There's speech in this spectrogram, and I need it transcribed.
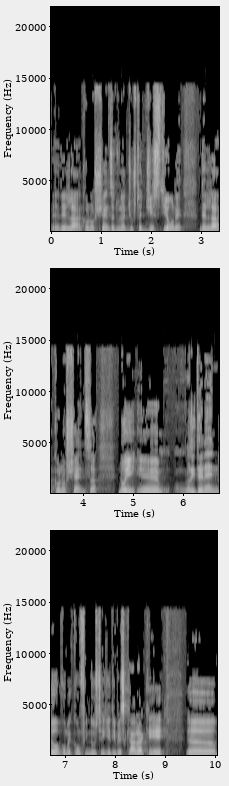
eh, della conoscenza, di una giusta gestione della conoscenza. Noi eh, ritenendo come Confindustria Chiedi Pescara che eh,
